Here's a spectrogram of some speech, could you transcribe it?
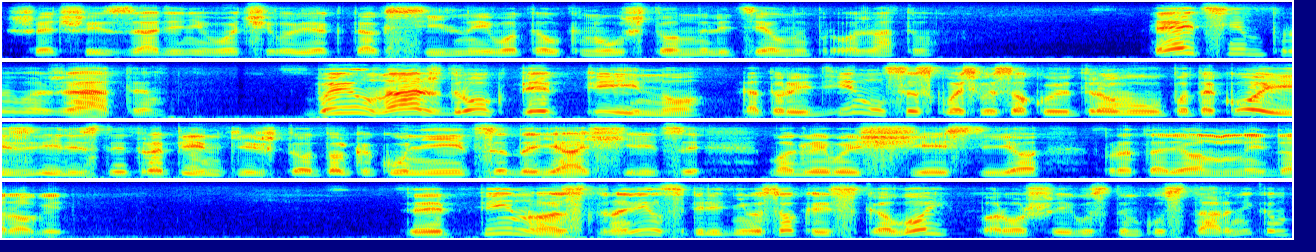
Шедший сзади него человек так сильно его толкнул, что он налетел на провожатого. Этим провожатым был наш друг Пеппино, который двинулся сквозь высокую траву по такой извилистой тропинке, что только куницы да ящерицы могли бы счесть ее протаренной дорогой. Пеппино остановился перед невысокой скалой, поросшей густым кустарником.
